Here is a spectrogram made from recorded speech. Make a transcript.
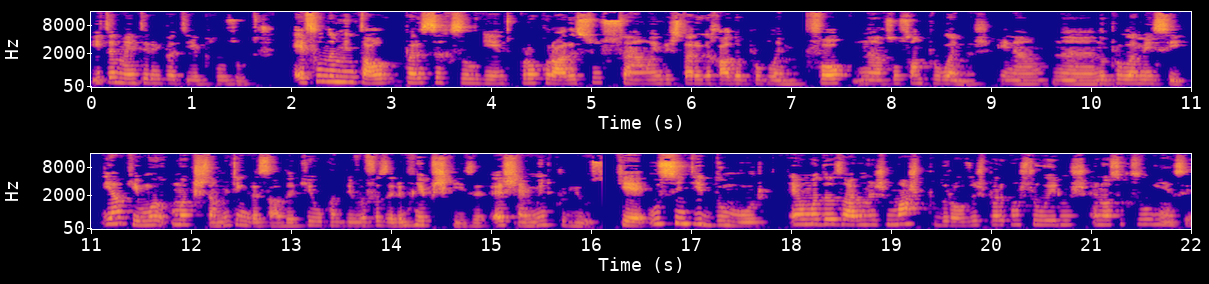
E também ter empatia pelos outros. É fundamental para ser resiliente procurar a solução em vez de estar agarrado ao problema. Foco na resolução de problemas e não na, no problema em si. E há aqui uma, uma questão muito engraçada que eu, quando estive a fazer a minha pesquisa, achei muito curioso, que é o sentido do humor é uma das armas mais poderosas para construirmos a nossa resiliência.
